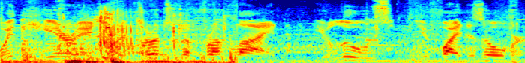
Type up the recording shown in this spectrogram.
Win here and you return to the front line. You lose, your fight is over.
